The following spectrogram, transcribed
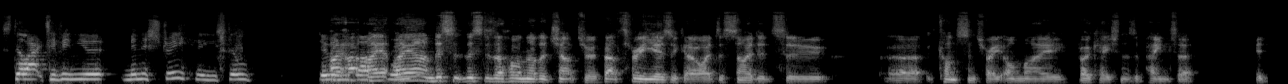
still active in your ministry? Are you still doing I, I, I. Am. This is this is a whole other chapter. About three years ago, I decided to uh, concentrate on my vocation as a painter. It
